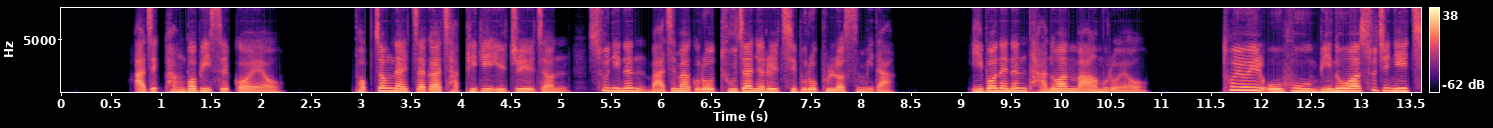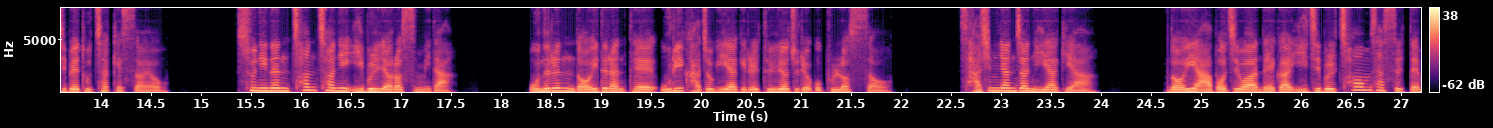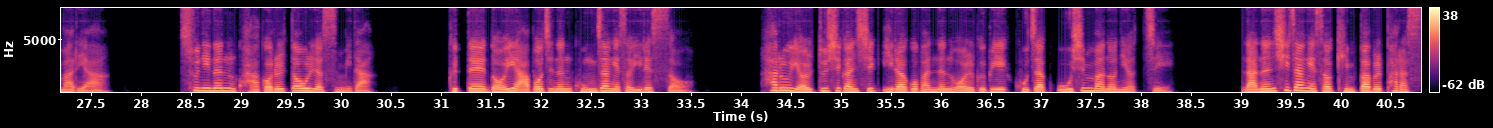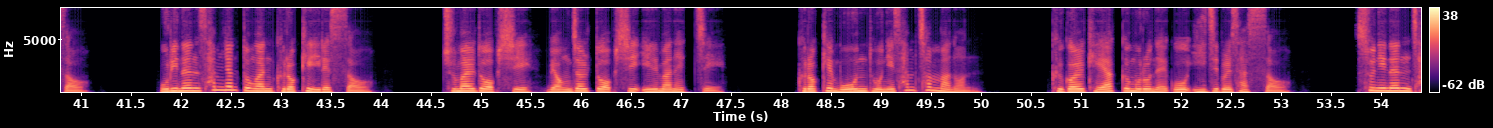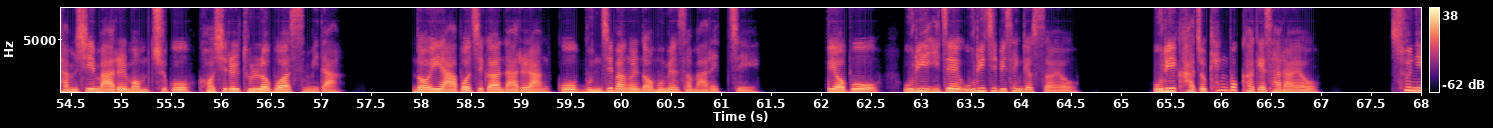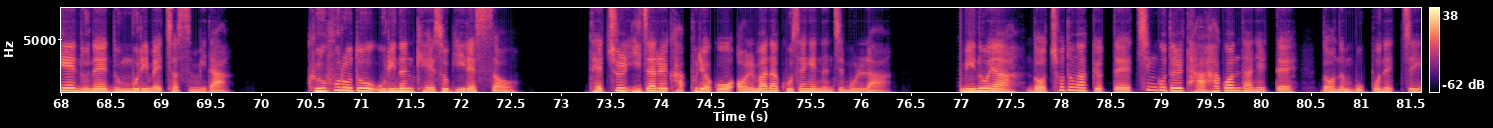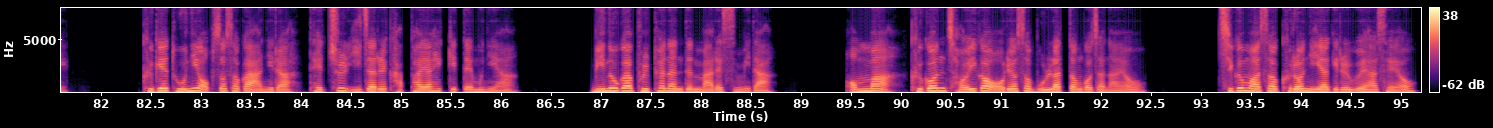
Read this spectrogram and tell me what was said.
아직 방법이 있을 거예요. 법정 날짜가 잡히기 일주일 전 순이는 마지막으로 두 자녀를 집으로 불렀습니다. 이번에는 단호한 마음으로요. 토요일 오후 민호와 수진이 집에 도착했어요. 순이는 천천히 입을 열었습니다. 오늘은 너희들한테 우리 가족 이야기를 들려주려고 불렀어. 40년 전 이야기야. 너희 아버지와 내가 이 집을 처음 샀을 때 말이야. 순이는 과거를 떠올렸습니다. 그때 너희 아버지는 공장에서 일했어. 하루 12시간씩 일하고 받는 월급이 고작 50만 원이었지. 나는 시장에서 김밥을 팔았어. 우리는 3년 동안 그렇게 일했어. 주말도 없이 명절도 없이 일만 했지. 그렇게 모은 돈이 3천만 원. 그걸 계약금으로 내고 이 집을 샀어. 순이는 잠시 말을 멈추고 거실을 둘러보았습니다. 너희 아버지가 나를 안고 문지방을 넘으면서 말했지. 여보, 우리 이제 우리 집이 생겼어요. 우리 가족 행복하게 살아요. 순이의 눈에 눈물이 맺혔습니다. 그 후로도 우리는 계속 일했어. 대출 이자를 갚으려고 얼마나 고생했는지 몰라. 민호야, 너 초등학교 때 친구들 다 학원 다닐 때 너는 못 보냈지? 그게 돈이 없어서가 아니라 대출 이자를 갚아야 했기 때문이야. 민호가 불편한 듯 말했습니다. 엄마, 그건 저희가 어려서 몰랐던 거잖아요. 지금 와서 그런 이야기를 왜 하세요?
